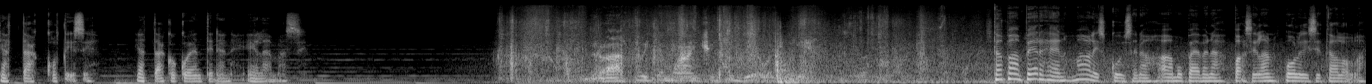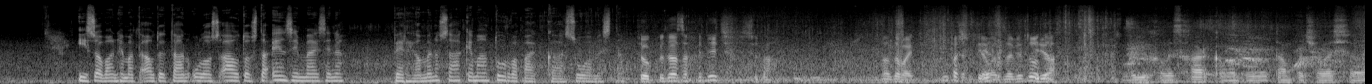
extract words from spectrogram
jättää kotisi, jättää koko entinen elämäsi. Tapaan perheen maaliskuisena aamupäivänä Pasilan poliisitalolla. Isovanhemmat autetaan ulos autosta ensimmäisenä. Perhe on menossa hakemaan turvapaikkaa Suomesta. Ну давайте. Ну пошли, я вас заведу, да. Выехал из Харкова, было- там началась э,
